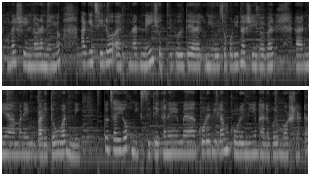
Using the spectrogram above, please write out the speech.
এখন আর শিলনোড়া নেইও আগে ছিল, এখন আর নেই সত্যি বলতে, আর এখন ইউজও করি না, সেইভাবে আর মানে বাড়িতেও আর নেই। তো যাই হোক, মিক্সিতে এখানে করে নিলাম। করে নিয়ে ভালো করে মশলাটা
